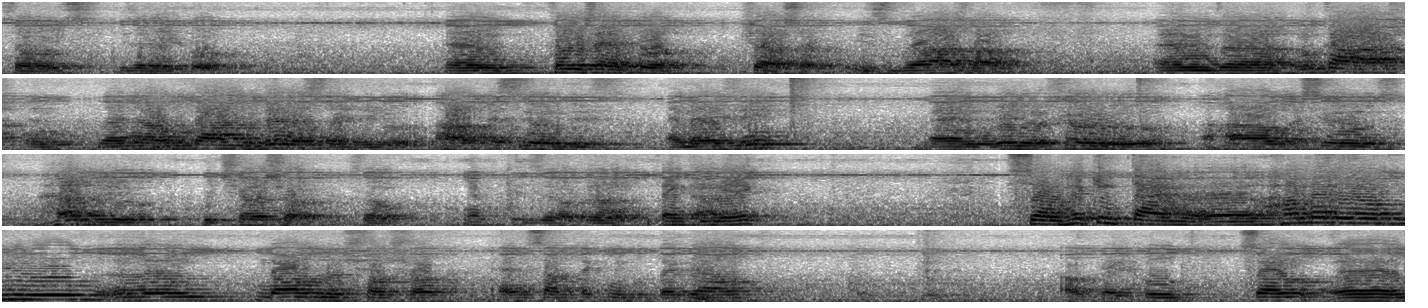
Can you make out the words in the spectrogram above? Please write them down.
So it's, it's very cool. And for example, Shelter is the last one. And uh, Lukáš, and now Lukáš will demonstrate you how SELinux is amazing and we will show you how SELinux help you with Shelter. So Yep. it's your turn. Thank you, Nick. So hacking time. Uh, how many of you um, know the shell shock and some technical background. Okay, cool. So uh,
